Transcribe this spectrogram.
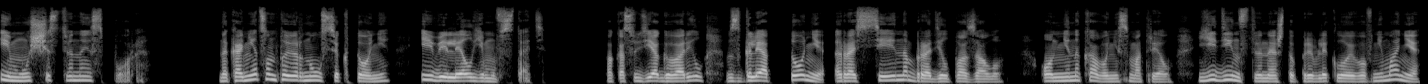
имущественные споры. Наконец он повернулся к Тони и велел ему встать. Пока судья говорил, взгляд Тони рассеянно бродил по залу. Он ни на кого не смотрел. Единственное, что привлекло его внимание,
